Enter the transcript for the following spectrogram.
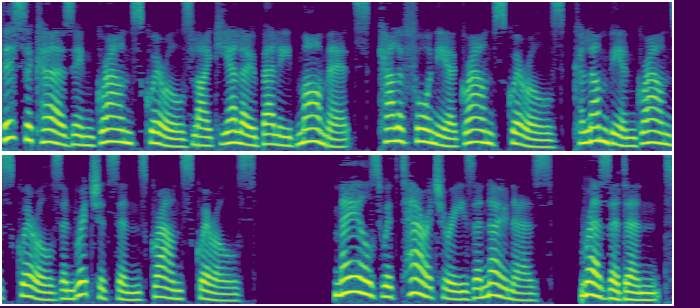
This occurs in ground squirrels like yellow-bellied marmots, California ground squirrels, Columbian ground squirrels and Richardson's ground squirrels. Males with territories are known as resident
